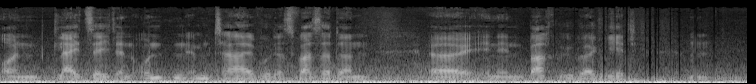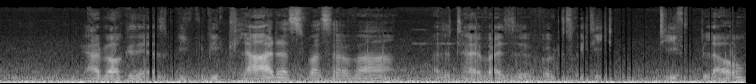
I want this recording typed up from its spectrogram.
und gleichzeitig dann unten im Tal, wo das Wasser dann äh, in den Bach übergeht. Da hat man auch gesehen, also wie, wie, klar das Wasser war. Also teilweise wirkt es richtig tiefblau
